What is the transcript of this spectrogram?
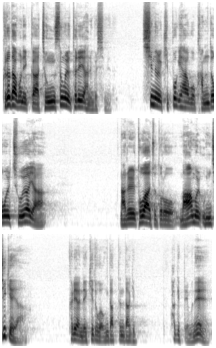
그러다 보니까 정성을 들여야 하는 것입니다. 신을 기쁘게 하고 감동을 주어야 나를 도와주도록 마음을 움직여야 그래야 내 기도가 응답된다 하기 때문에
